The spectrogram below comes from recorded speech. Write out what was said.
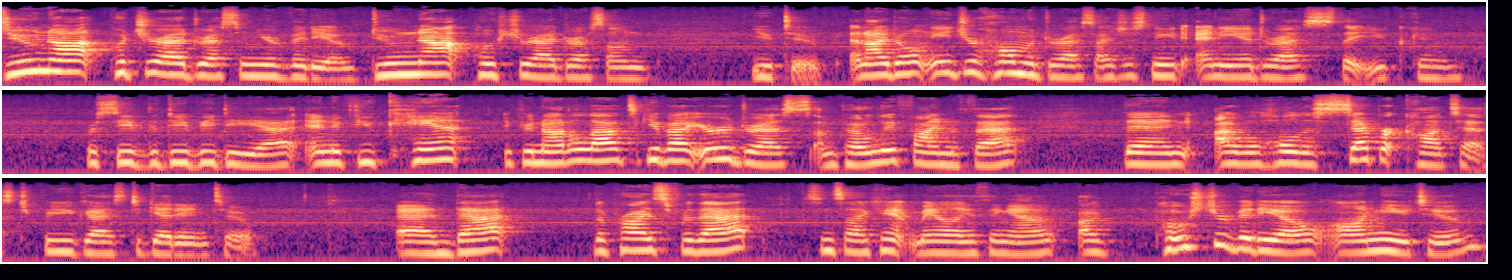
Do not put your address in your video. Do not post your address on YouTube. And I don't need your home address, I just need any address that you can receive the DVD at. And if you can't, if you're not allowed to give out your address, I'm totally fine with that. Then I will hold a separate contest for you guys to get into. And that, the prize for that, since I can't mail anything out, I post your video on YouTube.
